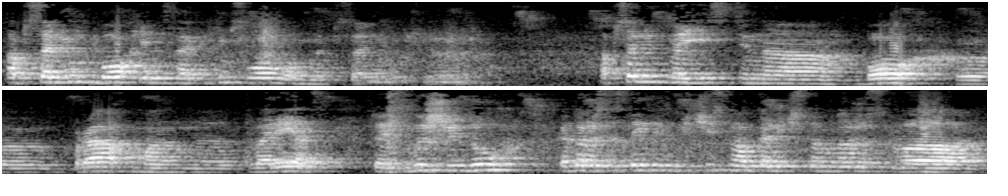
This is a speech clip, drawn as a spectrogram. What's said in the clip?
абсолют Бог, я не знаю, каким словом написать. Абсолютная истина, Бог, э, Брахман, э, Творец, то есть высший дух, который состоит из бесчисленного количества множества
